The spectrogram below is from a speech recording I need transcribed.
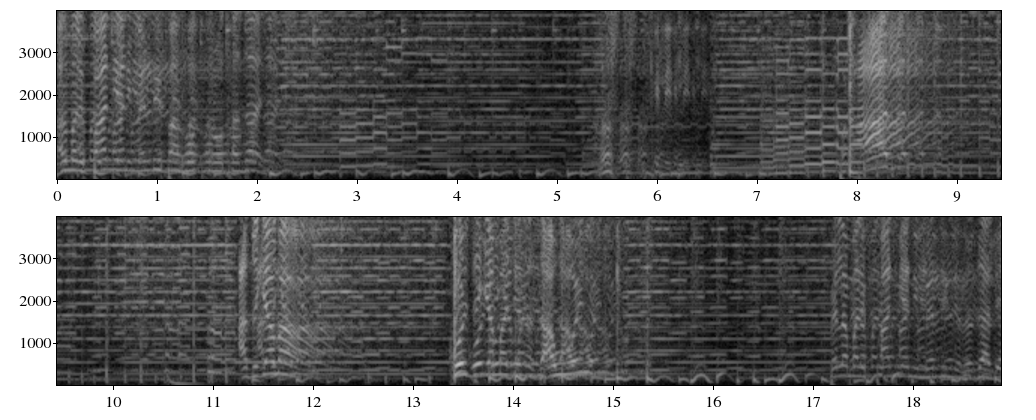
અને મારી પાનિયાની મેરડી પાસે રોતા રોતા જાય. રસ્તો શીખી લીધી. આ જગ્યામાં કોઈ જગ્યામાં જેને જવું હોય ને, પેલા મારી પાનિયાની મેરની રજા લે.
